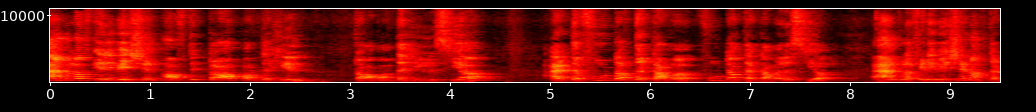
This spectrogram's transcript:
angle of elevation of the top of the hill, top of the hill is here, at the foot of the tower, foot of the tower is here angle of elevation of the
